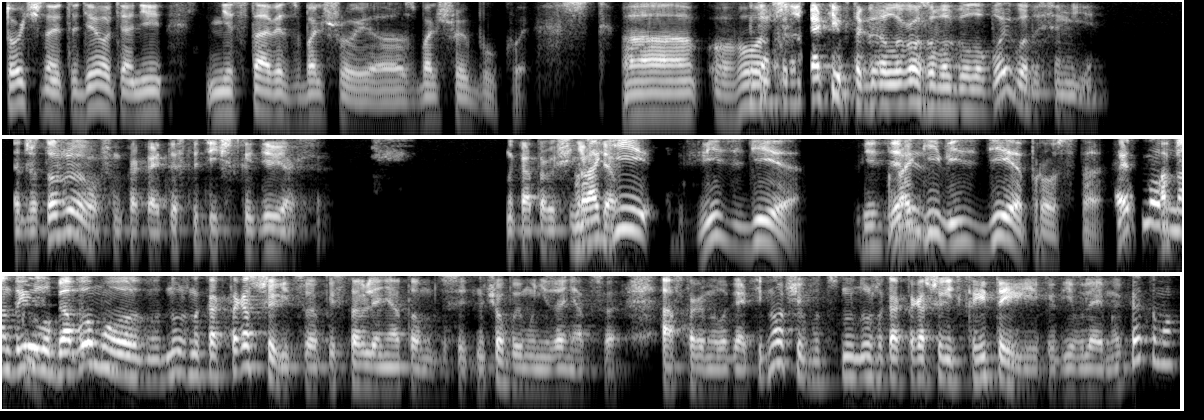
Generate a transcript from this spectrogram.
точно это делать, они не ставят с большой, э, с большой буквы. А, вот. Потому что логотип-то розово-голубой года семьи. Это же тоже, в общем, какая-то эстетическая диверсия. На которую еще не Враги все... везде. Везде, Враги везде просто. Поэтому Абсолютно. Андрею Луговому нужно как-то расширить свое представление о том, действительно, что бы ему не заняться авторами логотипа. Ну, вообще, вот, ну, нужно как-то расширить критерии, предъявляемые к этому.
